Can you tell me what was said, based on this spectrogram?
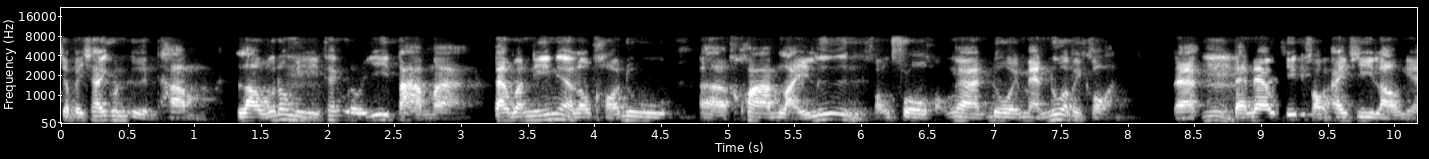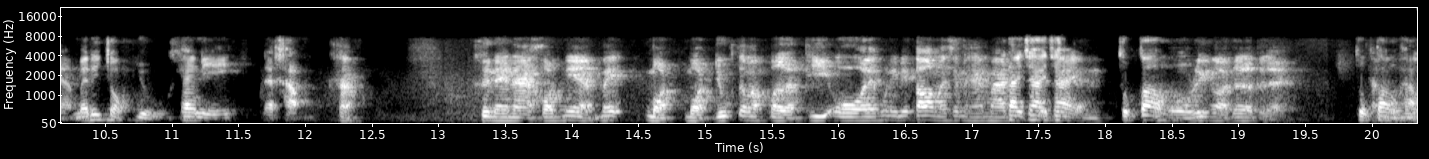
จะไปใช้คนอื่นทำเราก็ต้องมีเทคโนโลยีตามมา แต่วันนี้เนี่ยเราขอดูความไหลลื่นของ flow ของงานโดย manual ไปก่อนนะแต่แนวคิดของไอทีเราเนี่ยไม่ได้จบอยู่แค่นี้นะครับครับคือในอนาคตเนี่ยไม่หมดหมดยุคจะมาเปิด PO อะไรพวกนี้ไม่ต้องแล้วใช่ไหมฮะมาใช่ใช่ใช่ถูกต้อง rolling order ไปเลย ถูกต้องครับ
